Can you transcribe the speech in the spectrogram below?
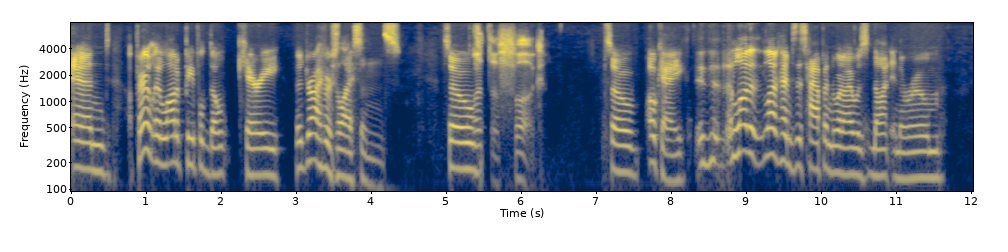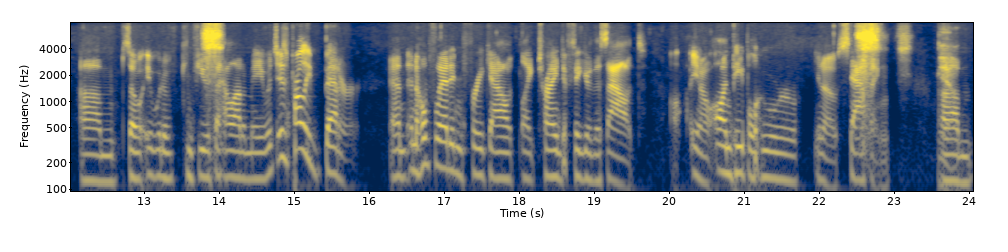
And apparently, a lot of people don't carry their driver's license. So What the fuck? so okay a lot of a lot of times this happened when i was not in the room um so it would have confused the hell out of me which is probably better and and hopefully i didn't freak out like trying to figure this out you know on people who were you know staffing Yeah. um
